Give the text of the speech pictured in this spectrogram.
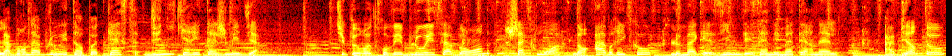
La Bande à Blue est un podcast d'Unique Héritage Média. Tu peux retrouver Blue et sa bande chaque mois dans Abricot, le magazine des années maternelles. À bientôt!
